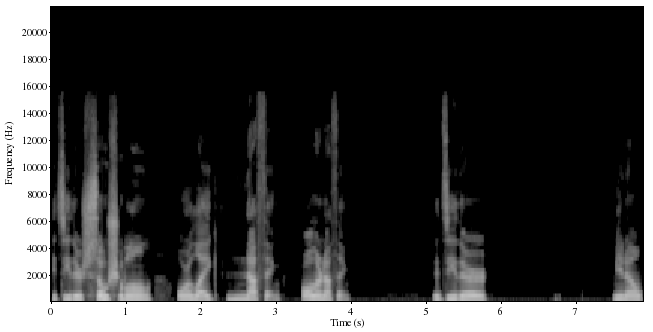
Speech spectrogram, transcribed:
It's either sociable or like nothing, all or nothing. It's either, you know,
